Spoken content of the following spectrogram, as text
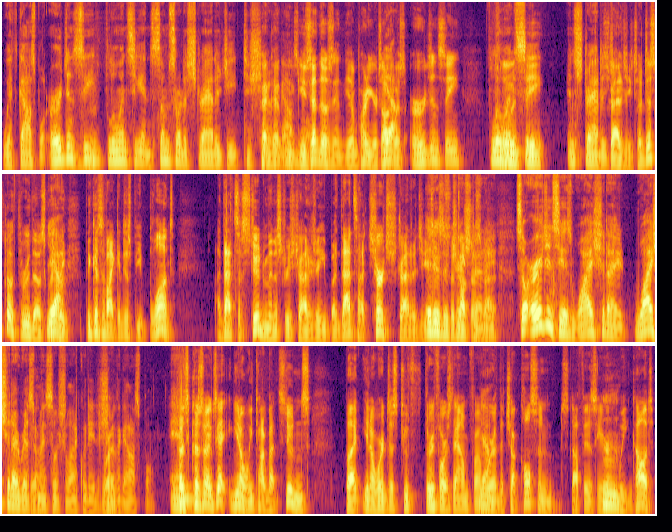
with gospel urgency, fluency, and some sort of strategy to share the gospel. You said those in you know, part of your talk Yeah. was urgency, fluency, fluency, and strategy. strategy. So just go through those Yeah. quickly because if I could just be blunt, uh, that's a student ministry strategy, but that's a church strategy. It too. is a so church talk to us about strategy. So urgency is why should I why should I risk my social equity to share Right. the gospel? Because you know we talk about students, but you know we're just two three floors down from Yeah. Mm. where the Chuck Colson stuff is here at Wheaton College.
